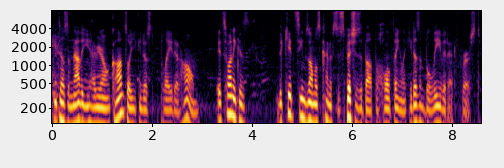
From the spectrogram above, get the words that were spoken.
He tells them now that you have your own console, you can just play it at home. It's funny because the kid seems almost kind of suspicious about the whole thing, like he doesn't believe it at first,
